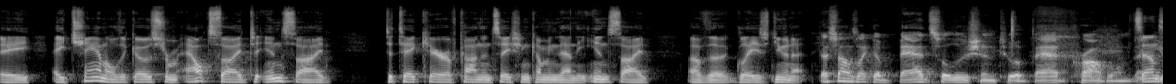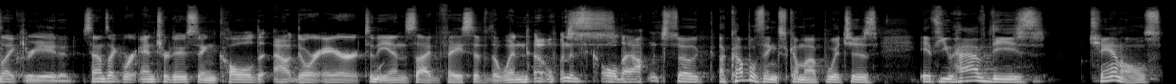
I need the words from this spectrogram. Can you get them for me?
a, a channel that goes from outside to inside to take care of condensation coming down the inside of the glazed unit. That sounds like a bad solution to a bad problem. That Sounds you've like- created. Sounds like we're introducing cold outdoor air to the inside face of the window when it's cold out. So a couple things come up, which is if you have these channels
